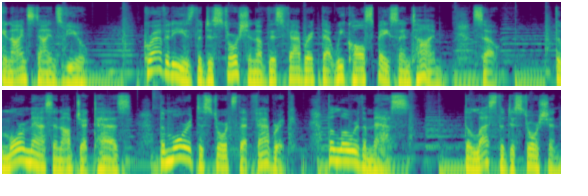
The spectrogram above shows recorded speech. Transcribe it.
In Einstein's view, gravity is the distortion of this fabric that we call space and time. So, the more mass an object has, the more it distorts that fabric, the lower the mass, the less the distortion.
